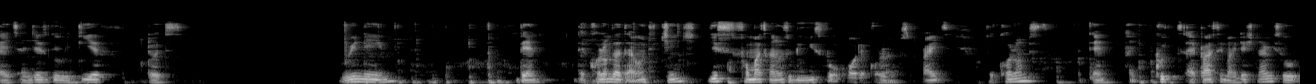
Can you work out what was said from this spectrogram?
I can just go with df dot rename then the column that I want to change this format can also be used for all the columns right? So columns then I put I pass in my dictionary. So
